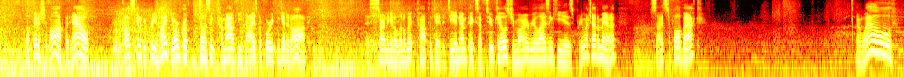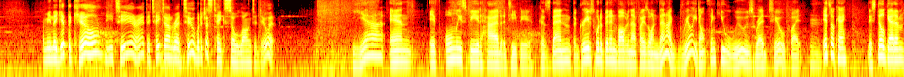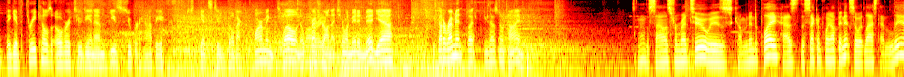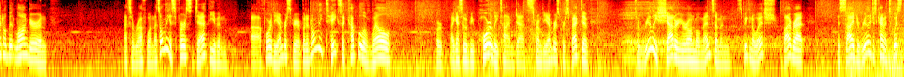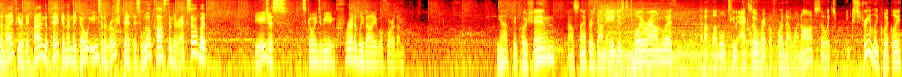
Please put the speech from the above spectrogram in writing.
they'll finish him off, but now the cost is going to be pretty high. The Overgrowth doesn't come out. He dies before he can get it off. This is starting to get a little bit complicated. DNM picks up two kills. Jamari realizing he is pretty much out of mana. Decides to fall back. And well, I mean, they get the kill, ET, right? They take down Red 2, but it just takes so long to do it. Yeah, and if only Speed had a TP, because then the Greaves would have been involved in that fight zone. Then I really don't think you lose Red 2, but mm. it's okay. They still get him. They give three kills over to DNM. He's super happy. Just gets to go back to farming as well. No pressure on that tier 1 mid and mid. Yeah, he's got a remnant, but he has no time. Well, the silence from Red 2 is coming into play. Has the second point up in it, so it lasts a little bit longer, and that's a rough one. That's only his first death, even, uh, for the Ember Spirit, but it only takes a couple of well, or I guess it would be poorly timed deaths from the Ember's perspective to really shatter your own momentum. And speaking of which, Five Rat decide to really just kind of twist the knife here. They find the pick, and then they go into the Rosh Pit. This will cost them their Exo, but the Aegis is going to be incredibly valuable for them. Yeah, they push in. Now Sniper's gotten Aegis to toy around with. Got level 2 Exo right before that went off, so it's extremely quickly.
